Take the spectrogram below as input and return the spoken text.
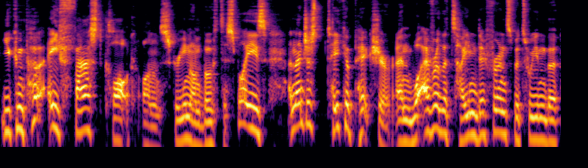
you can put a fast clock on screen on both displays and then just take a picture and whatever the time difference between the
